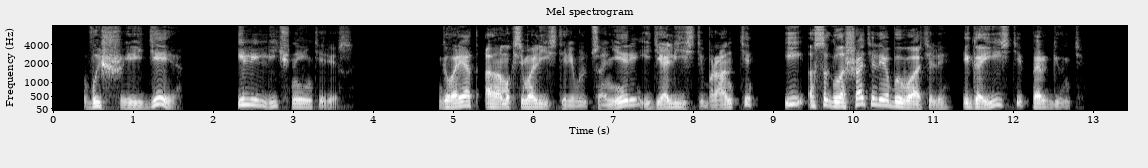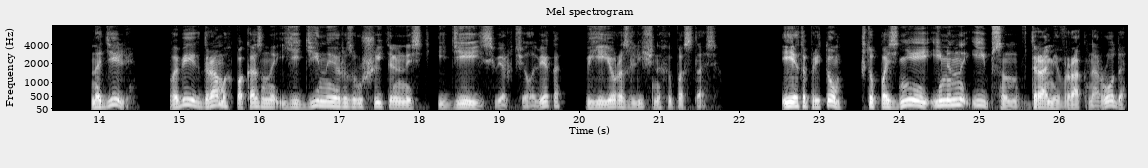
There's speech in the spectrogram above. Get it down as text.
– высшая идея или личный интерес. Говорят о максималисте-революционере, идеалисте Бранте и о соглашателе-обывателе, эгоисте Пергюнте. На деле в обеих драмах показана единая разрушительность идеи сверхчеловека в ее различных ипостасях. И это при том, что позднее именно Ипсон в драме «Враг народа»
